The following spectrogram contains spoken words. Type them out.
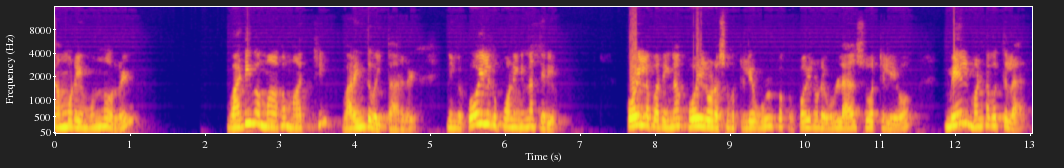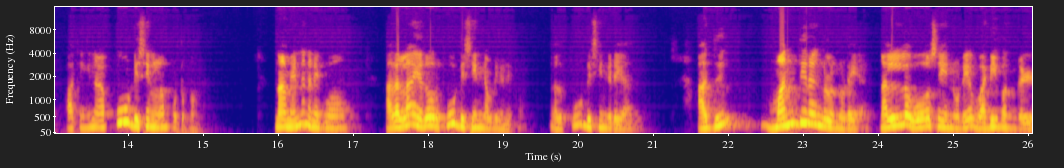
நம்முடைய முன்னோர்கள் வடிவமாக மாற்றி வரைந்து வைத்தார்கள். நீங்கள் கோயிலுக்கு போனீங்கன்னா தெரியும். கோயிலில் பார்த்தீங்கன்னா கோயிலோட சுவற்றிலேயோ உள்பக்கம் கோயிலுடைய உள்ள சுவற்றிலேயோ மேல் மண்டபத்தில் பார்த்தீங்கன்னா பூ டிசைன்லாம் போட்டிருப்பாங்க. நாம் என்ன நினைப்போம்? அதெல்லாம் ஏதோ ஒரு பூ டிசைன் அப்படின்னு நினைப்போம். அது பூ டிசைன் கிடையாது. அது மந்திரங்களினுடைய நல்ல ஓசையினுடைய வடிவங்கள்.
